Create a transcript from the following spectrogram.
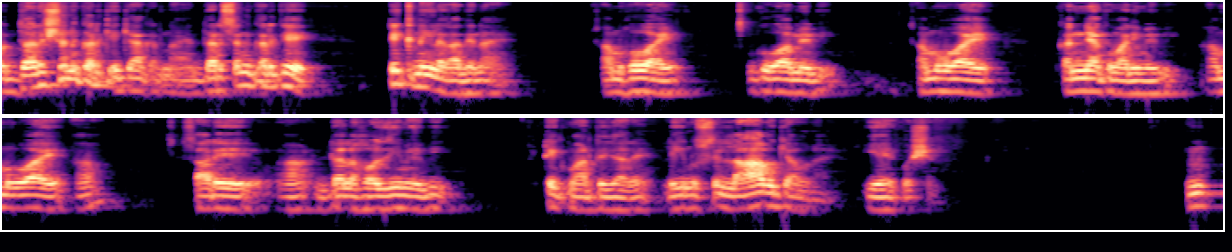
और दर्शन करके क्या करना है? दर्शन करके टिक नहीं लगा देना है। हम हो आए गोवा में भी। हम हो कन्याकुमारी में भी। हम हो आए हाँ सारे हाँ, डलहौजी में भी टिक मारते जा रहे हैं। लेकिन उससे लाभ क्या हो रहा है? ये है क्वेश्चन हम्म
